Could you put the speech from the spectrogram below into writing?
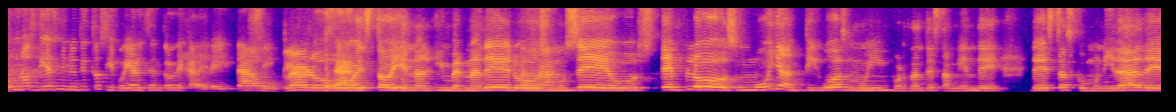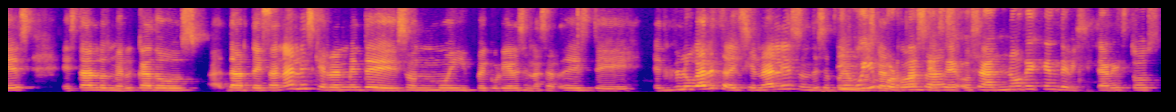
O unos 10 minutitos y voy al centro de Cadereyta. Sí, claro. O, estoy en invernaderos, museos, templos muy antiguos, muy importantes también de, de estas comunidades. Están los mercados artesanales que realmente son muy peculiares en las este, lugares tradicionales donde se pueden y muy importantes, ¿eh? o sea, no dejen de visitar estos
